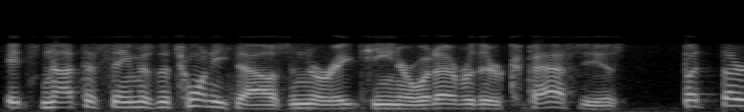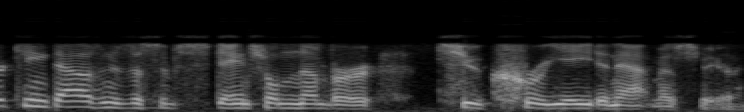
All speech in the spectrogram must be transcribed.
It's not the same as the 20,000 or 18 or whatever their capacity is, but 13,000 is a substantial number to create an atmosphere.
